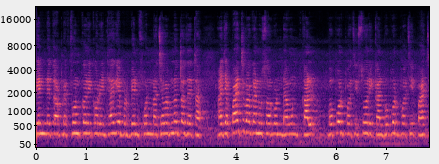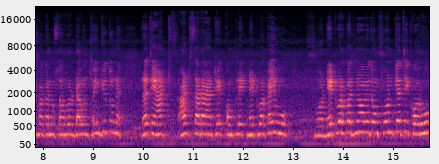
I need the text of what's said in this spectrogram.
બેનને તો આપણે ફોન કરી કરીને થાકીએ, પણ બેન ફોનમાં જવાબ નહોતો દેતા. આજે પાંચ વાગ્યાનું સર્વર ડાઉન કાલ બપોર પછી સોરી કાલ બપોર પછી પાંચ વાગ્યાનું સર્વર ડાઉન થઈ ગયું હતું ને. રાતે આઠ આઠ, સાડા આઠે કમ્પ્લીટ નેટવર્ક આવ્યું. નેટવર્ક જ ન આવે તો હું ફોન ક્યાંથી કરું?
